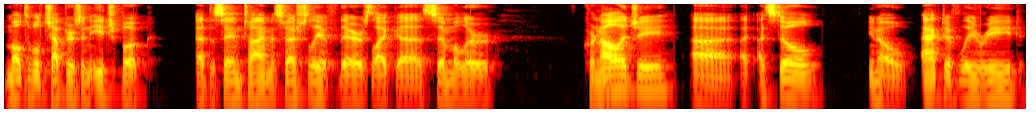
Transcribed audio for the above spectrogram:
multiple chapters in each book, at the same time, especially if there's like a similar chronology. Uh, I, I, still, you know, actively read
